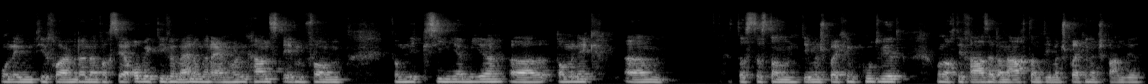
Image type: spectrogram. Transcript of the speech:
und eben dir vor allem dann einfach sehr objektive Meinungen einholen kannst, eben von, von Nick, Senior, mir, äh, Dominik, ähm, dass das dann dementsprechend gut wird und auch die Phase danach dann dementsprechend entspannt wird.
